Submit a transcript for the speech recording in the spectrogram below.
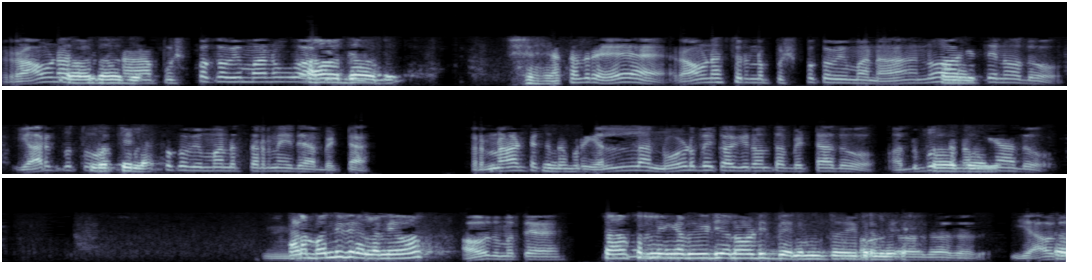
ರಾವಣ. ಪುಷ್ಪಕ ವಿಮಾನವೂ. ಯಾಕಂದ್ರೆ ರಾವಣಾಸುರನ ಪುಷ್ಪಕ ವಿಮಾನನೂ. ಆಗಿತ್ತೇನೋ ಅದು ಯಾರಿಗ್ ಗೊತ್ತು. ಪುಷ್ಪಕ ವಿಮಾನ ತರನೇ ಇದೆ ಆ ಬೆಟ್ಟ ಕರ್ನಾಟಕದವರು ಎಲ್ಲ ನೋಡ್ಬೇಕಾಗಿರುವಂತ ಬೆಟ್ಟ ಅದು ಅದ್ಭುತ ಅದು. ಅಣ್ಣ ಬಂದಿದ್ದೀರಲ್ಲ ನೀವು? ಹೌದು ಮತ್ತೆ ಸಹಸ್ರಲಿಂಗದ ವಿಡಿಯೋ ನೋಡಿದ್ದೆ ನಿಮ್ದು ಇದ್ರಲ್ಲಿ. ಯಾವ್ದು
